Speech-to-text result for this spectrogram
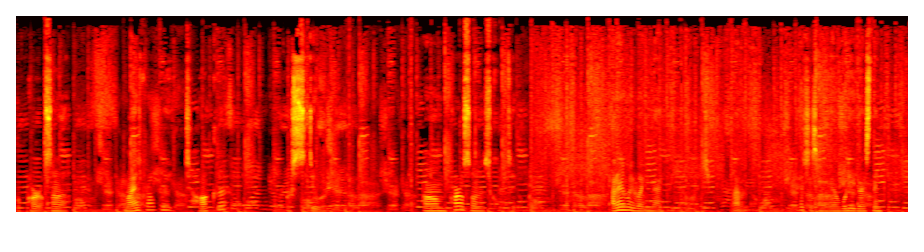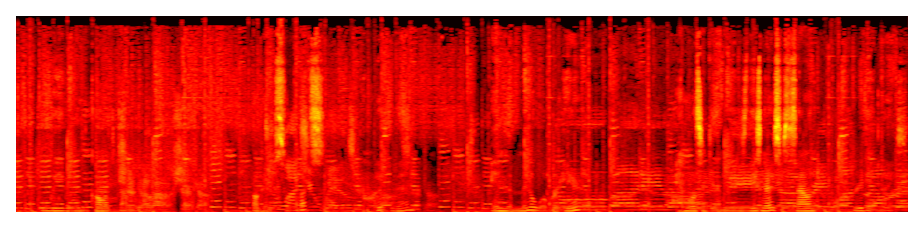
or Parlsona? Mine's probably Tawkerr or Stoowarb. Um, Parlsona is cool too, I don't really like Maggpi that much. I don't know. That's just me. What do you guys think? Leave it in the comments down below. Okay, so let's put them in the middle over here. And listen to them. These, these guys sound pretty nice.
